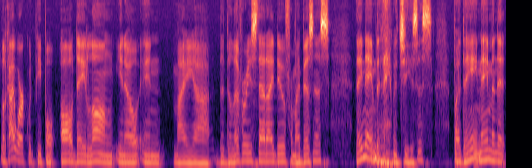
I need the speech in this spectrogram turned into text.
Look, I work with people all day long, you know, in my uh, the deliveries that I do for my business. They name the name of Jesus but they ain't naming it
